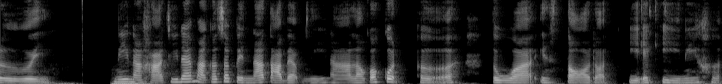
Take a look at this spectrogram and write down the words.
เลย นี่นะคะที่ได้มาก็จะเป็นหน้าตาแบบนี้นะ แล้วก็กดเออตัว install.exe นี่คือ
